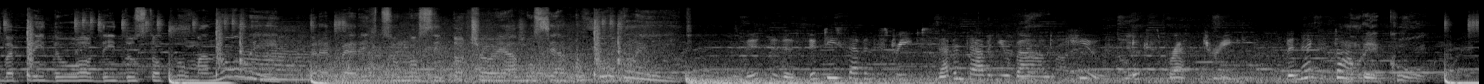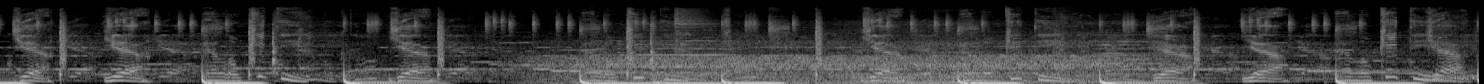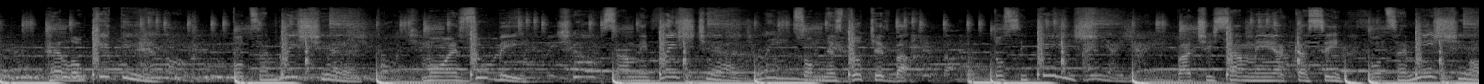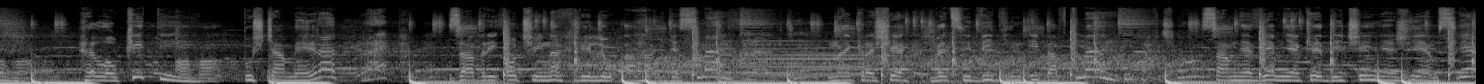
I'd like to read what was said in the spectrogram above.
hlave prídu, odídu, stopnú ma nuly. Reperi chcú nosiť to, čo ja musia pogoogliť This is a 57th Street, 7th Avenue bound Q Express train. The next stop is cool. Yeah, yeah. Hello Kitty. Yeah. Hello Kitty. Yeah. Hello Kitty. Yeah, yeah Kitty. Yeah. Hello Kitty. Poď sem bližšie. Moje zuby Sa mi blištia Som dnes do teba. To si píš. Páči sa mi, aká si. Poď sem nižšie Hello Kitty. Pušťa mi rap. Zavri oči na chvíľu. Aha, kde sme? Najkrajšie veci vidím iba v tme Sám neviem niekedy, či nežijem. sne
